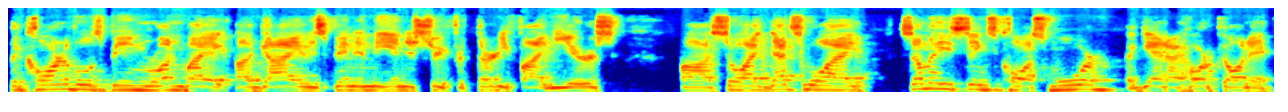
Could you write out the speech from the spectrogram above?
The carnival is being run by a guy who's been in the industry for 35 years. Uh, so I, that's why some of these things cost more. Again, I harp on it.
